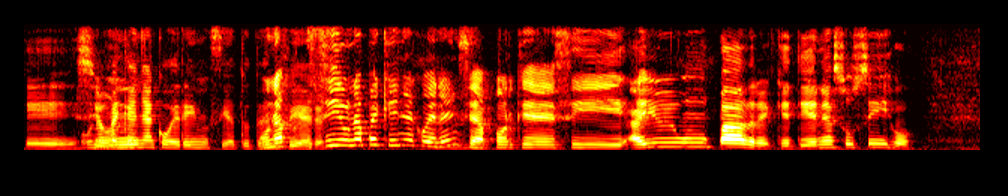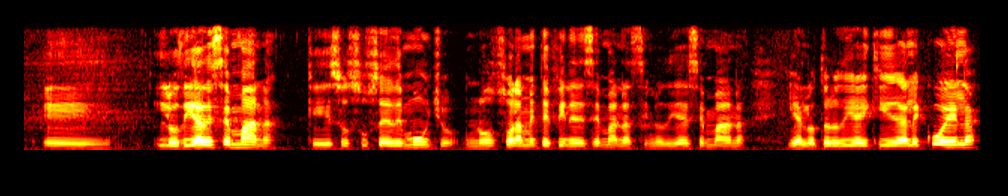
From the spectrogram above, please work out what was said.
eh, una pequeña coherencia, tú te refieres. Sí, una pequeña coherencia, porque si hay un padre que tiene a sus hijos eh, los días de semana, que eso sucede mucho, no solamente fines de semana, sino días de semana, y al otro día hay que ir a la escuela,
